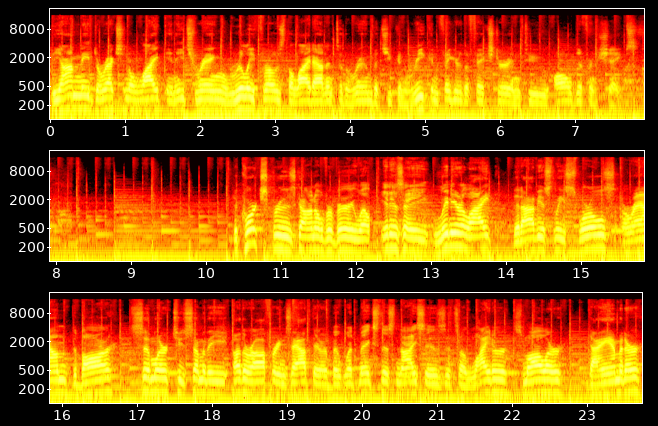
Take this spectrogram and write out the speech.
The omnidirectional light in each ring really throws the light out into the room, but you can reconfigure the fixture into all different shapes. The corkscrew's gone over very well. It is a linear light that obviously swirls around the bar, similar to some of the other offerings out there, but what makes this nice is it's a lighter, smaller diameter,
